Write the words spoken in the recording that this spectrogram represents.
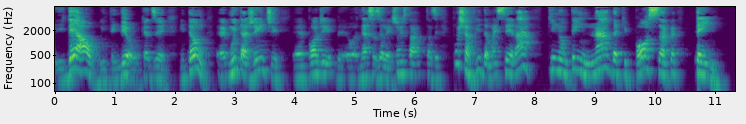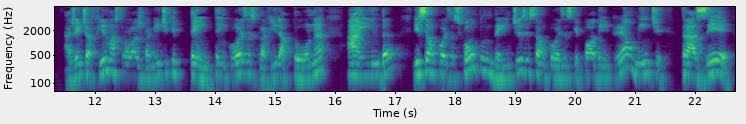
ideal, entendeu? Quer dizer, então, é, muita gente é, pode, nessas eleições, estar tá, tá dizendo, poxa vida, mas será que não tem nada que possa. Tem. A gente afirma astrologicamente que tem. Tem coisas para vir à tona ainda, e são coisas contundentes, e são coisas que podem realmente trazer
